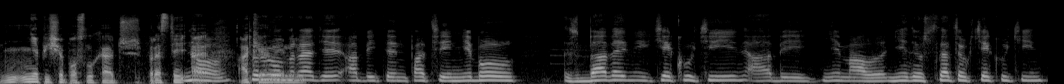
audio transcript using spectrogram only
Nepíše poslucháč presne, no, aké v prvom lieny. rade, aby ten pacient nebol zbavený tekutín a aby nemal nedostatok tekutín,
